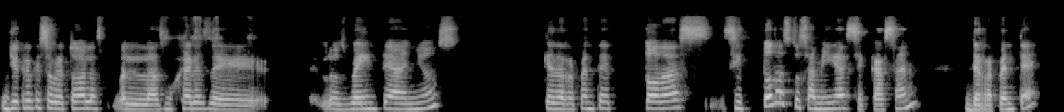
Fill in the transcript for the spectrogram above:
yo creo que sobre todo las, las mujeres de los 20 años, que de repente todas, si todas tus amigas se casan, de repente,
